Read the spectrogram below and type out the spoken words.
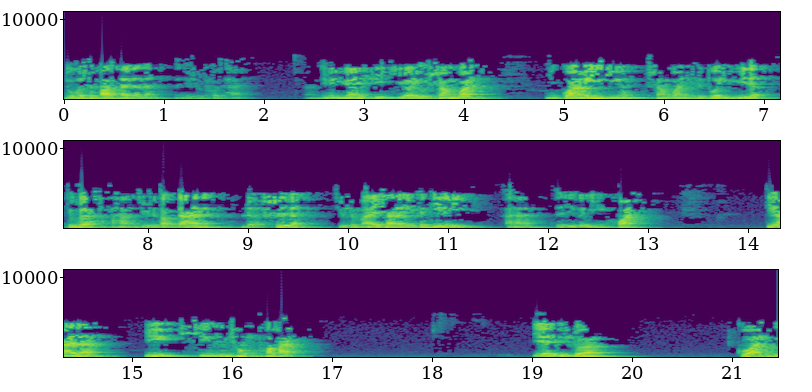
如果是发财的呢，那就是破财。啊，因为原局只要有伤官，你官为己用，伤官就是多余的，对不对？啊，就是捣蛋的、惹事的，就是埋下了一颗地雷。啊，这是一个隐患。第二呢，遇行冲迫害，也就是说，官格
